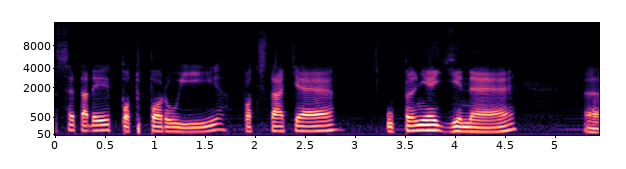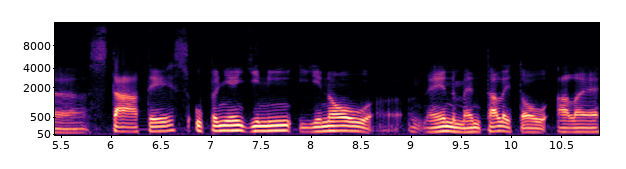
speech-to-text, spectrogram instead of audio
se tady podporují v podstatě úplně jiné Eh, státy s úplně jiný, jinou eh, nejen mentalitou, ale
